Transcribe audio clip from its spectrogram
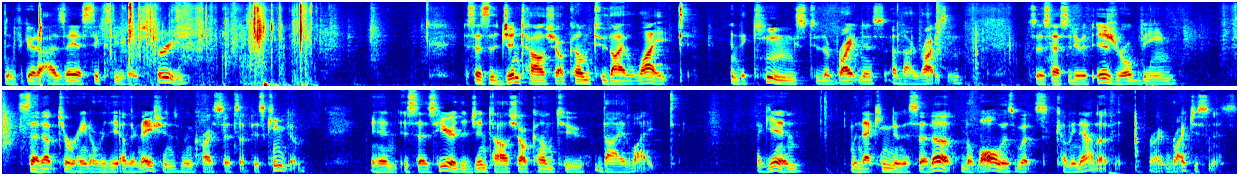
Then if you go to Isaiah 60 verse 3, it says, "The Gentiles shall come to thy light, and the kings to the brightness of thy rising." So this has to do with Israel being set up to reign over the other nations when Christ sets up his kingdom. And it says here, the Gentiles shall come to thy light. Again, when that kingdom is set up, the law is what's coming out of it, right? Righteousness.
